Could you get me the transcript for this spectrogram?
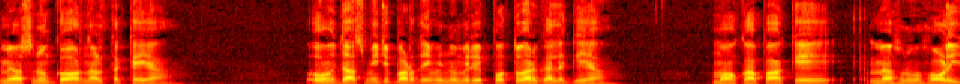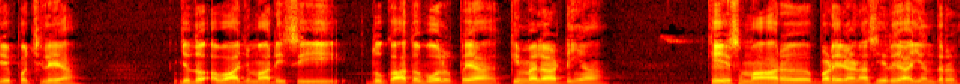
ਮੈਂ ਉਸ ਨੂੰ ਗੌਰ ਨਾਲ ਤੱਕਿਆ। ਉਹ 10ਵੀਂ ਚ ਪੜ੍ਹਦੇ ਮੈਨੂੰ ਮੇਰੇ ਪੁੱਤ ਵਰਗਾ ਲੱਗਿਆ। ਮੌਕਾ ਪਾ ਕੇ ਮੈਂ ਉਸ ਨੂੰ ਹੌਲੀ ਜਿਹੀ ਪੁੱਛ ਲਿਆ, ਜਦੋਂ ਆਵਾਜ਼ ਮਾਰੀ ਸੀ, ਤੂੰ ਕਾਹ ਤੋਂ ਬੋਲ ਪਿਆ? ਕਿ ਮੈਂ ਲਾਡੀ ਹਾਂ ਘੇਸ ਮਾਰ, ਬੜੇ ਰਹਿਣਾ ਸੀ ਰਜਾਈ ਅੰਦਰ।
